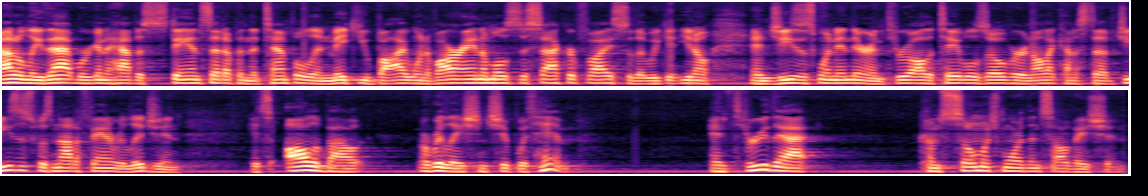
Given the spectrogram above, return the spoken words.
not only that, we're going to have a stand set up in the temple and make you buy one of our animals to sacrifice so that we can, you know. And Jesus went in there and threw all the tables over and all that kind of stuff. Jesus was not a fan of religion. It's all about a relationship with Him. And through that comes so much more than salvation.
